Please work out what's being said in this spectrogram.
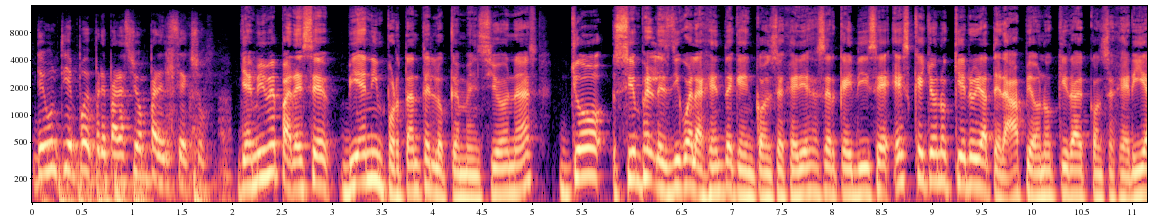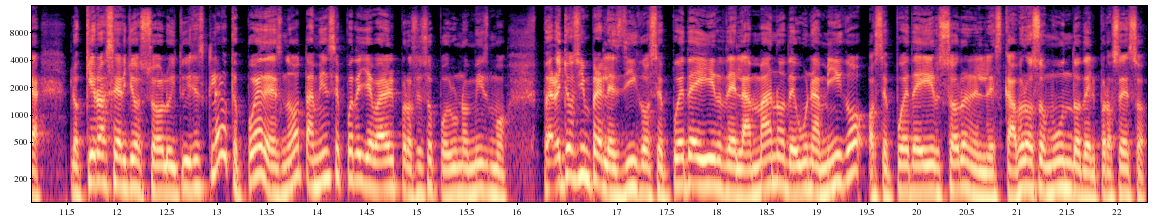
de un tiempo de preparación para el sexo. Y a mí me parece bien importante lo que mencionas. Yo siempre les digo a la gente que en consejería se acerca y dice, es que yo no quiero ir a terapia o no quiero ir a consejería, lo quiero hacer yo solo. Y tú dices, claro que puedes, ¿no? También se puede llevar el proceso por uno mismo. Pero yo siempre les digo, se puede ir de la mano de un amigo o se puede ir solo en el escabroso mundo del proceso.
